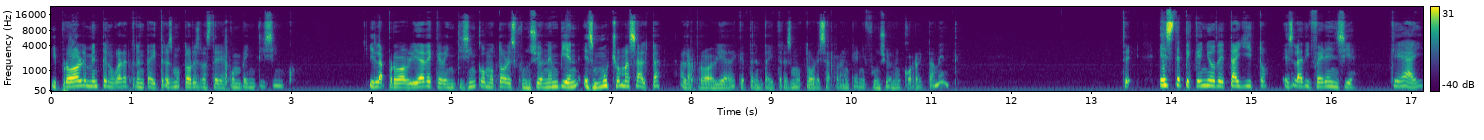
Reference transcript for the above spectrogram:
y probablemente en lugar de 33 motores bastaría con 25. Y la probabilidad de que 25 motores funcionen bien es mucho más alta a la probabilidad de que 33 motores arranquen y funcionen correctamente. Este pequeño detallito es la diferencia que hay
